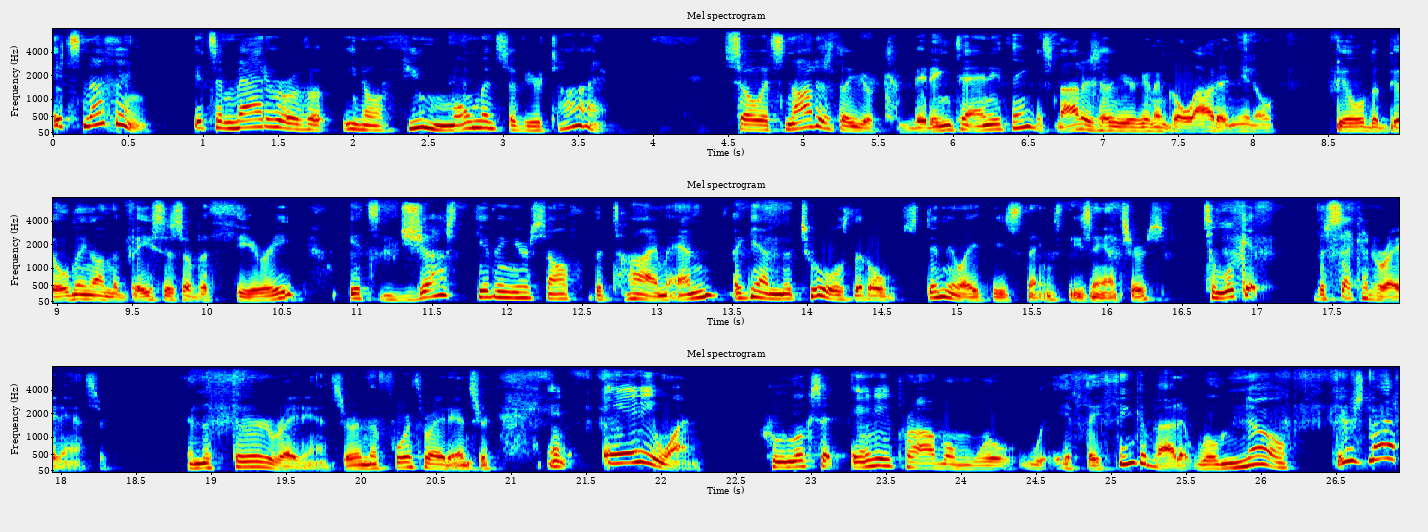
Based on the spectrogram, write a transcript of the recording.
It's nothing. It's a matter of a, you know a few moments of your time. So it's not as though you're committing to anything. It's not as though you're going to go out and, you know, build a building on the basis of a theory. It's just giving yourself the time and again, the tools that'll stimulate these things, these answers to look at the second right answer and the third right answer and the fourth right answer. And anyone who looks at any problem will, if they think about it, will know there's not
